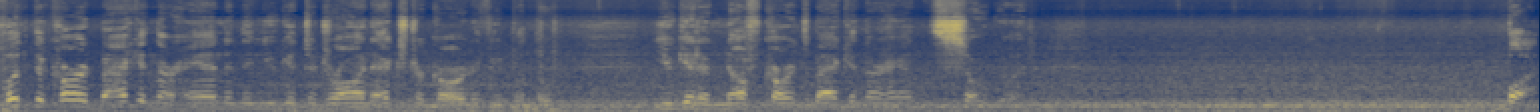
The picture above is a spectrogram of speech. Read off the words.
put the card back in their hand, and then you get to draw an extra card if you put the you get enough cards back in their hand. So good. But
